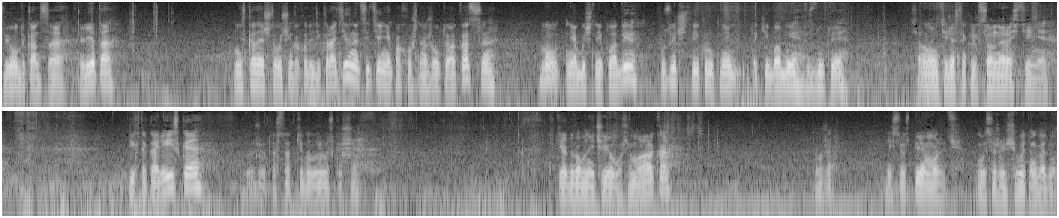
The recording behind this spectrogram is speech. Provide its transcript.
цвел до конца лета. Не сказать, что очень какое-то декоративное цветение, похож на желтую акацию. Ну, вот необычные плоды, пузырчатые, крупные, такие бобы вздутые. Все равно интересное коллекционное растение. Пихта корейская. Тоже вот остатки былой роскоши. Такие огромные черемухи мака. Тоже, если успеем, может высажу еще в этом году.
